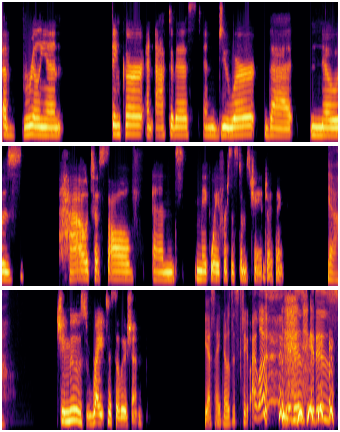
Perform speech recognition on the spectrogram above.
a brilliant thinker and activist and doer that knows how to solve and make way for systems change, I think. Yeah. She moves right to solution. Yes, I know this too. I love it. it. Is it is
